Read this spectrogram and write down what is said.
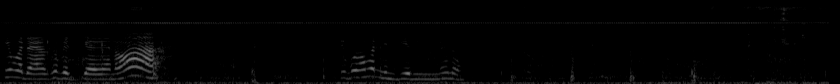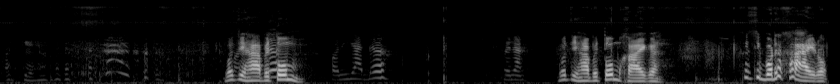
เทวดาก็เป็นใจอะเนาะคือว่ามันเย็นๆนี่หรอโอเคว่าสิหาไปต้มขออนุญาตเด้อไปนะว่าสิหาไปต้มขายกันคือสิบ่ได้ขายหรอก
